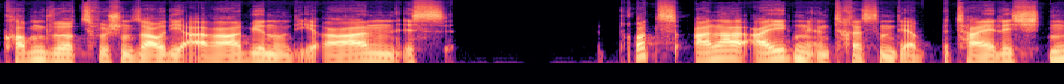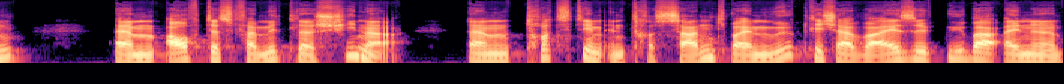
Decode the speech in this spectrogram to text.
kommen wird zwischen Saudi-Arabien und Iran, ist trotz aller Eigeninteressen der Beteiligten, ähm, auch des Vermittlers China, ähm, trotzdem interessant, weil möglicherweise über eine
